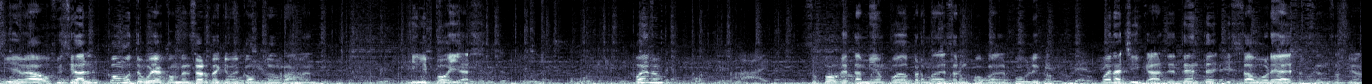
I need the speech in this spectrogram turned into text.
si me hago oficial, ¿cómo te voy a convencer de que me compre el ramen? Gilipollas. Bueno, Supongo que también puedo permanecer un poco en el público. Buena chica, detente y saborea esa sensación.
